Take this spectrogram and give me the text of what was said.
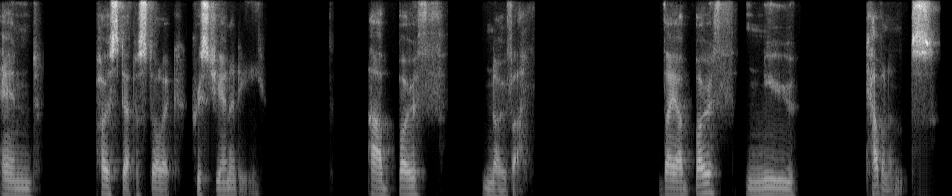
and post apostolic Christianity are both nova. They are both new covenants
